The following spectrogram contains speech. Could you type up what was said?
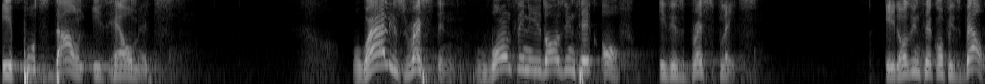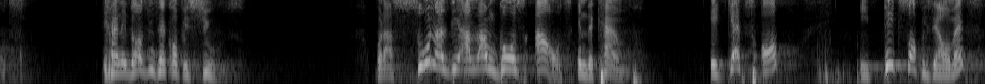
he puts down his helmet. While he's resting, one thing he doesn't take off is his breastplate. He doesn't take off his belt, and he doesn't take off his shoes. But as soon as the alarm goes out in the camp, he gets up he picks up his helmet,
